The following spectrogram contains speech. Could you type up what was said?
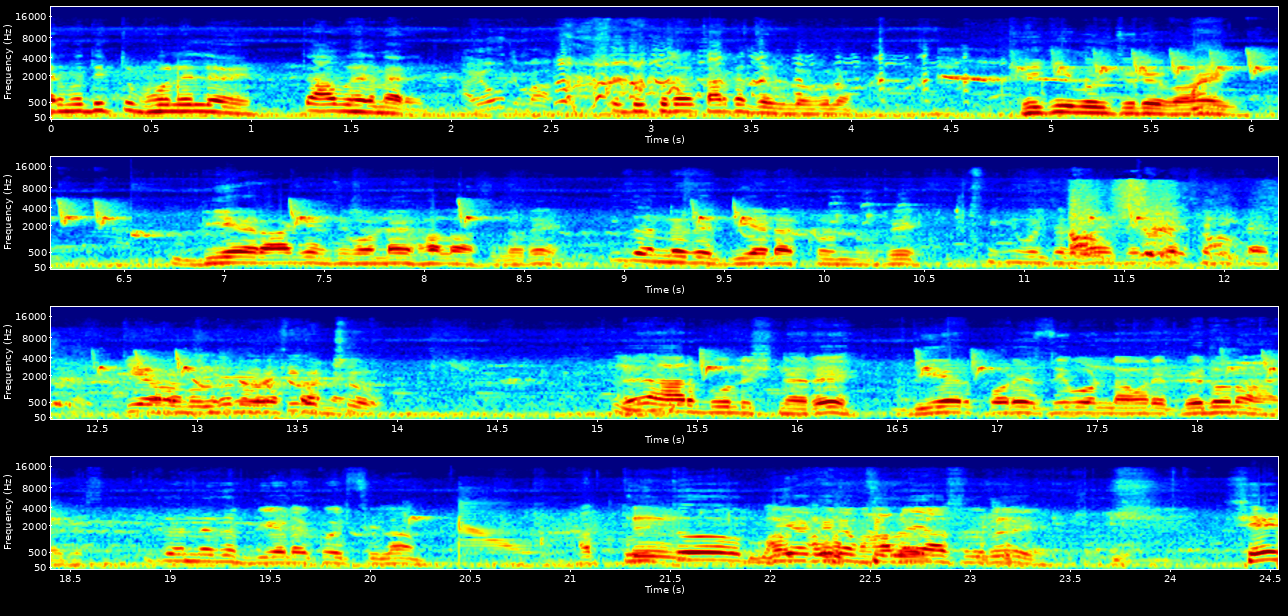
এর মধ্যে একটু ভুল এলে তা আবহের মেরে। দুঃখটা কার কাছে বলো বলো? ঠিকই বলছো রে ভাই। বিয়ের আগের জীবনটাই ভালো আছিল রে। কি জন্য যে বিয়েটা করলু রে? ঠিকই বলছো রে ভাই কি বন্ধু তোমরা কি করছ? আর বলিস না রে বিয়ের পরে জীবনটা আমার বেদনা হয়ে গেছে। কি জন্য যে বিয়েটা করছিলাম? আর তুই তো বিয়ে করে ভালোই আছো রে। সেই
